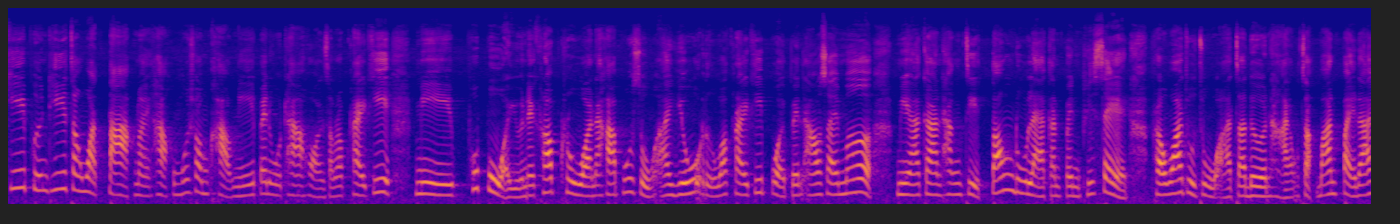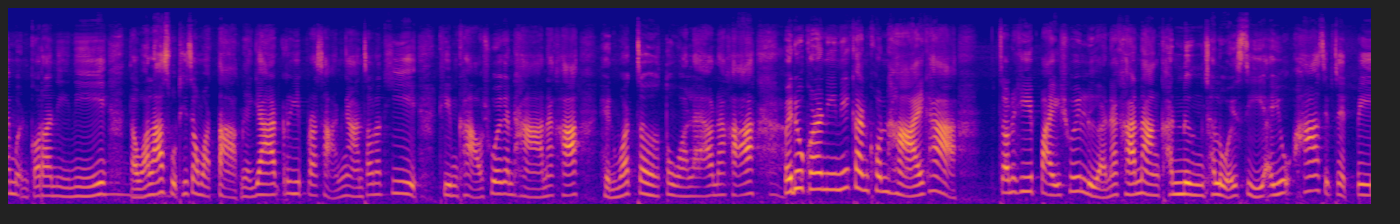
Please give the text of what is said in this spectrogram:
ที่พื้นที่จังหวัดตากหน่อยค่ะ คุณผู้ชมข่าวนี้เป็นอุทาหรณ์สำหรับใครที่มีผู้ป่วยอยู่ในครอบครัวนะคะ ผู้สูงอายุหรือว่าใครที่ป่วยเป็นอัลไซเมอร์ มีอาการทางจิตต้องดูแลกันเป็นพิเศษ เพราะว่าจู่ๆอาจจะเดินหายออกจากบ้านไปได้เหมือนกรณีนี้ แต่ว่าล่าสุดที่จังหวัดตากเนี่ยญาติรีบประสานงานเจ้าหน้าที่ ทีมข่าวช่วยกันหานะคะ เห็นว่าเจอตัวแล้วนะคะ ไปดูกรณีนี้กันคนหายค่ะ เจ้าหน้าที่ไปช่วยเหลือนะคะ นางคนึงฉลวยศรีอายุ 57 ปี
